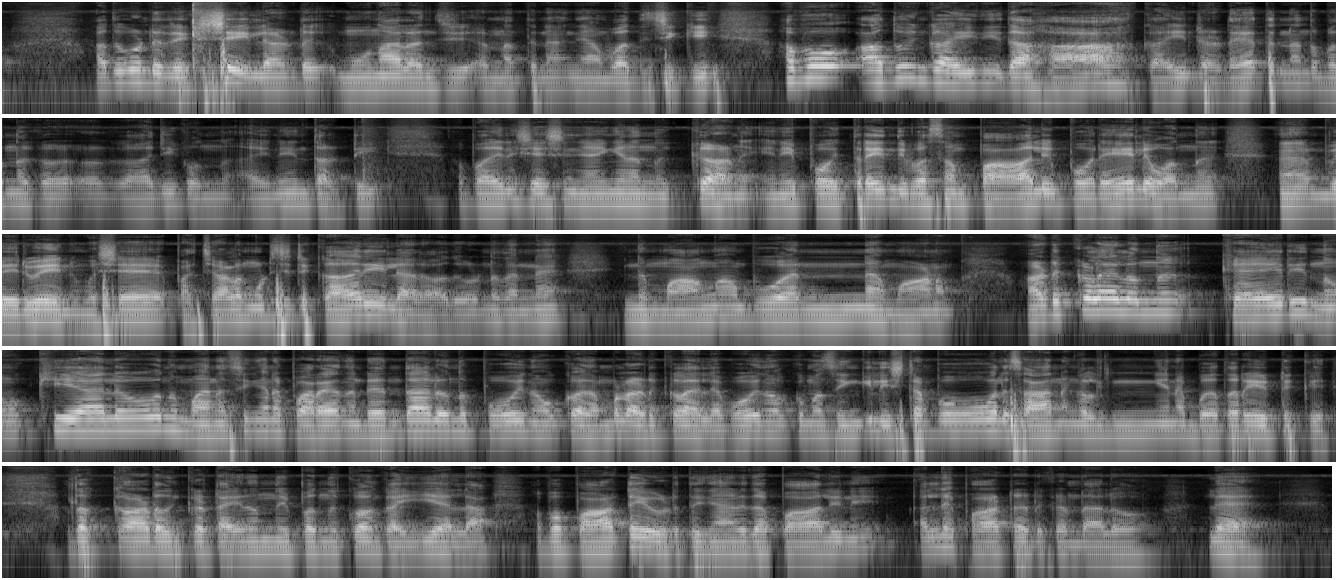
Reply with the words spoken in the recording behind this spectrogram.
അതുകൊണ്ട് രക്ഷയില്ലാണ്ട് മൂന്നാലഞ്ച് എണ്ണത്തിനെ ഞാൻ വധിച്ചിക്ക്. അപ്പോൾ അതും കഴിഞ്ഞ് ഇതാ ഹാ കൈന്റെ ഇടയിൽ തന്നെ വന്ന കാരി കൊന്ന് അതിനെയും തട്ടി. അപ്പോൾ അതിന് ശേഷം ഞാൻ ഇങ്ങനെ നിൽക്കുകയാണ്. ഇനിയിപ്പോൾ ഇത്രയും ദിവസം പാൽ പുരയിൽ വന്ന് വരുവേനും. പക്ഷേ പച്ചാളം കുടിച്ചിട്ട് കാര്യമില്ലല്ലോ. അതുകൊണ്ട് തന്നെ ഇന്ന് മാങ്ങാൻ പോകാൻ തന്നെ വേണം അടുക്കളയിലൊന്ന് കയറി നോക്കിയാലോ എന്ന് മനസ്സിങ്ങനെ പറയുന്നുണ്ട്. എന്തായാലും ഒന്ന് പോയി നോക്കുക. നമ്മൾ അടുക്കളയല്ലേ? പോയി നോക്കുമ്പോൾ സിങ്കിൽ ഇഷ്ടംപോലെ സാധനങ്ങൾ ഇങ്ങനെ ബെതറിയിട്ടിക്ക്. അതൊക്കെ അവിടെ നിൽക്കട്ടെ. അതിനൊന്നും ഇപ്പം നിൽക്കാൻ കയ്യല്ല അപ്പോൾ പാട്ടയും എടുത്ത് ഞാനിതാ പാലിന് അല്ലേ പാട്ട് എടുക്കണ്ടല്ലോ അല്ലേ?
